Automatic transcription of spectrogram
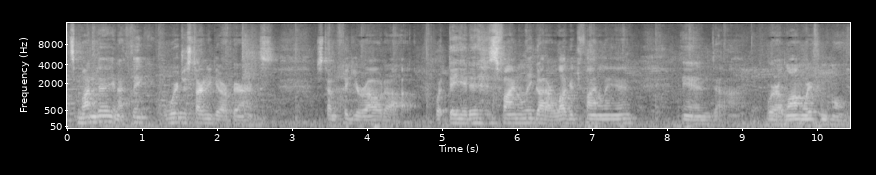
It's Monday, and I think we're just starting to get our bearings. Just trying to figure out uh, what day it is finally, got our luggage finally in, and uh, we're a long way from home.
